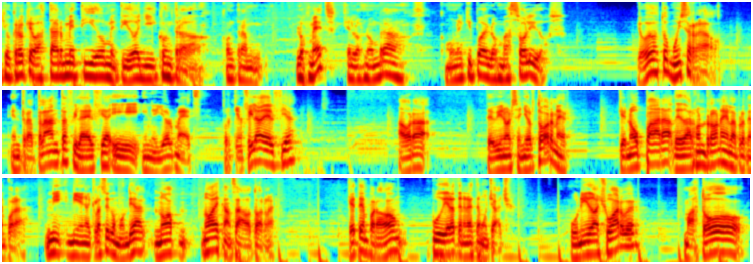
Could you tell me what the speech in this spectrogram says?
yo creo que va a estar metido, metido allí contra, contra los Mets, que los nombra como un equipo de los más sólidos. Yo veo esto muy cerrado entre Atlanta, Filadelfia y, y New York Mets. Porque en Filadelfia, ahora te vino el señor Turner, que no para de dar honrones en la pretemporada. Ni, ni en el Clásico Mundial. No ha, no ha descansado Turner. ¿Qué temporadón pudiera tener este muchacho? Unido a Schwarber, más todo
